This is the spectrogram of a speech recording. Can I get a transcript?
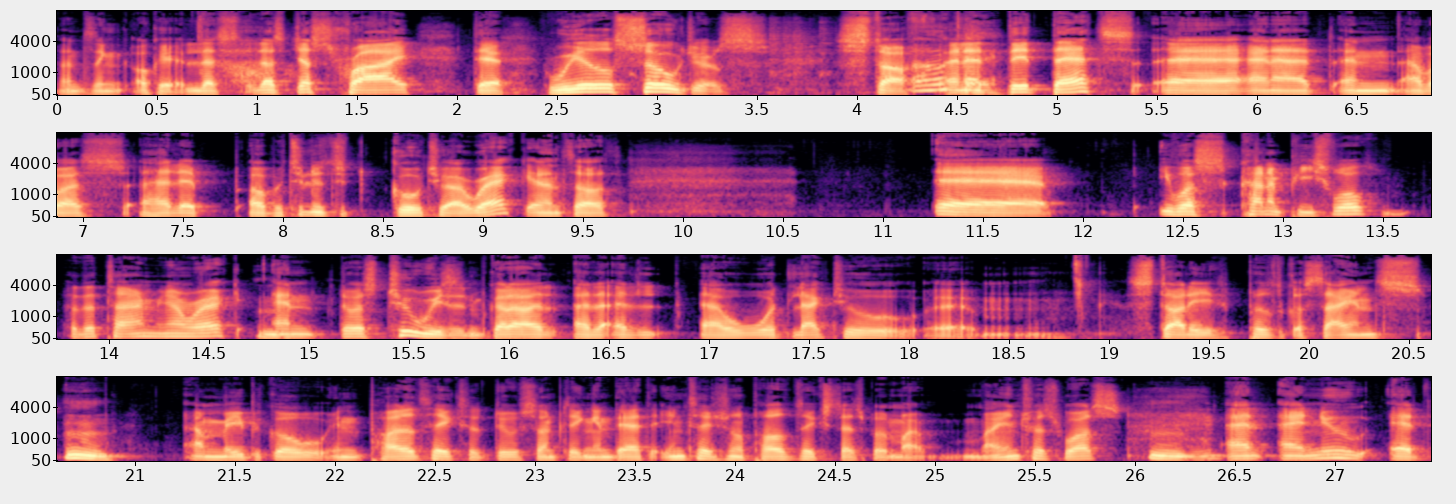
and think, okay, let's let's just try the real soldiers stuff. And I did that, uh, and I and I was I had an opportunity to go to Iraq, and I thought uh, it was kind of peaceful at the time in Iraq, and there was two reasons because I I, I, I would like to um, study political science and maybe go in politics or do something in that international politics. That's what my my interest was, and I knew at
